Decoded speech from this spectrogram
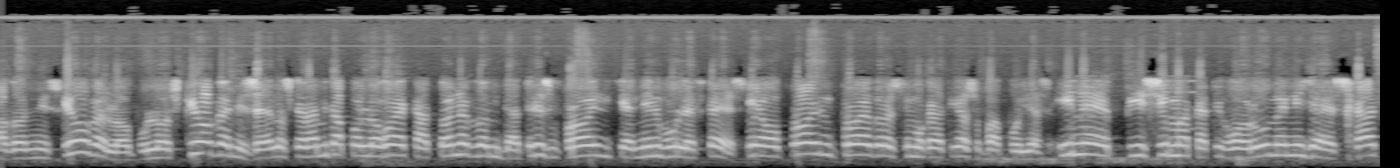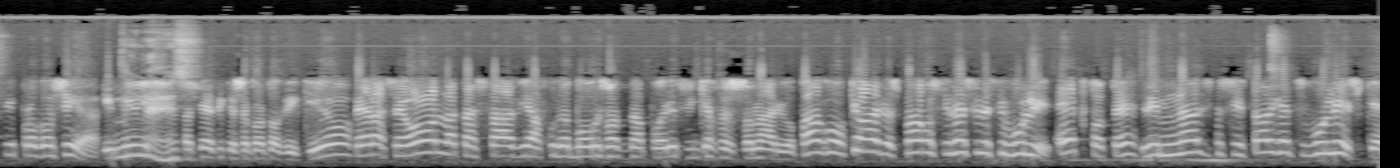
Άδωνης και ο Βελόπουλος και ο Βενιζέλος και να μην τα απολογώ 173 πρώην και νυν βουλευτές και ο πρώην πρόεδρος της Δημοκρατίας ο Παπούλια είναι επίσημα κατηγορούμενοι για εσχάτη προδοσία. Η μήνυση κατατέθηκε σε πρωτοδικείο, πέρασε όλα τα στάδια αφού δεν μπορούσαν να την απορρίψουν και έφτασε στον Άριο Πάγο και ο Άριος Πάγος την έστειλε στη Βουλή. Έκτοτε λιμνάζει στα συρτάρια της Βουλής και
